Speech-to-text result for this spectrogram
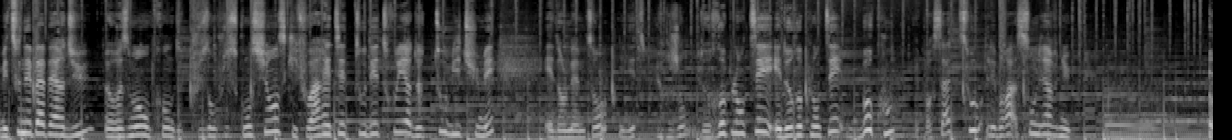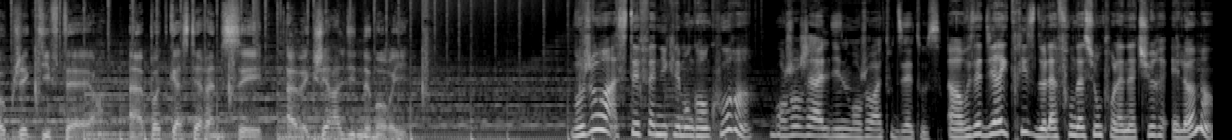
Mais tout n'est pas perdu. Heureusement, on prend de plus en plus conscience qu'il faut arrêter de tout détruire, de tout bitumer. Et dans le même temps, il est urgent de replanter et de replanter beaucoup. Et pour ça, tous les bras sont bienvenus. Objectif Terre, un podcast RMC avec Géraldine Demory. Bonjour Stéphanie Clément Grandcourt. Bonjour Géraldine, bonjour à toutes et à tous. Alors vous êtes directrice de la Fondation pour la Nature et l'Homme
